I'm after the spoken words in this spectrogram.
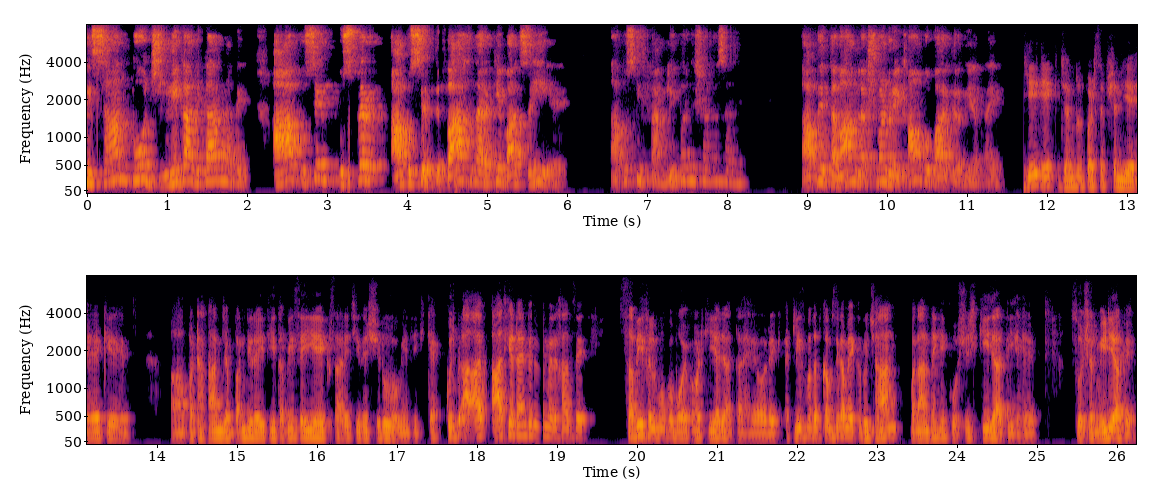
इंसान को जीने का अधिकार ना दें। आप उसे, उस पर, आप उससे इतफाक ना रखें, बात सही है। आप उसकी फैमिली पर निशाना साधे। आपने तमाम लक्ष्मण रेखाओं को पार कर दिया भाई। ये एक जनरल परसेप्शन ये है कि पठान जब बंदी रही थी तभी से ये एक सारी चीज़ें शुरू हो गई थी कि कुछ आ, आज के टाइम पे तो मेरे ख्याल से सभी फ़िल्मों को बॉयकॉट किया जाता है और एक एटलीस्ट मतलब कम से कम एक रुझान बनाने की कोशिश की जाती है सोशल मीडिया पे।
